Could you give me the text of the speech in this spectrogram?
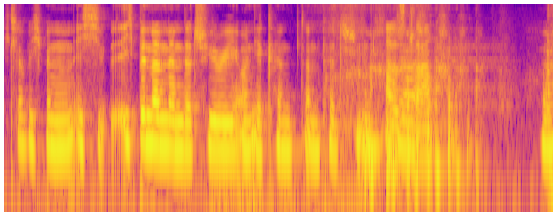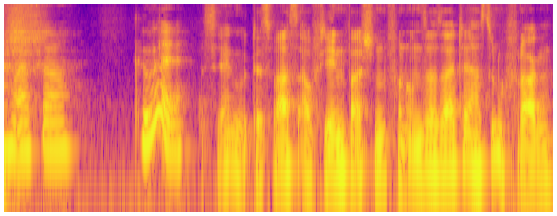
ich, glaub, ich, bin, ich, ich bin dann in der Jury und ihr könnt dann pitchen. Alles klar. Mach mal so. Cool. Sehr gut, das war es auf jeden Fall schon von unserer Seite. Hast du noch Fragen?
